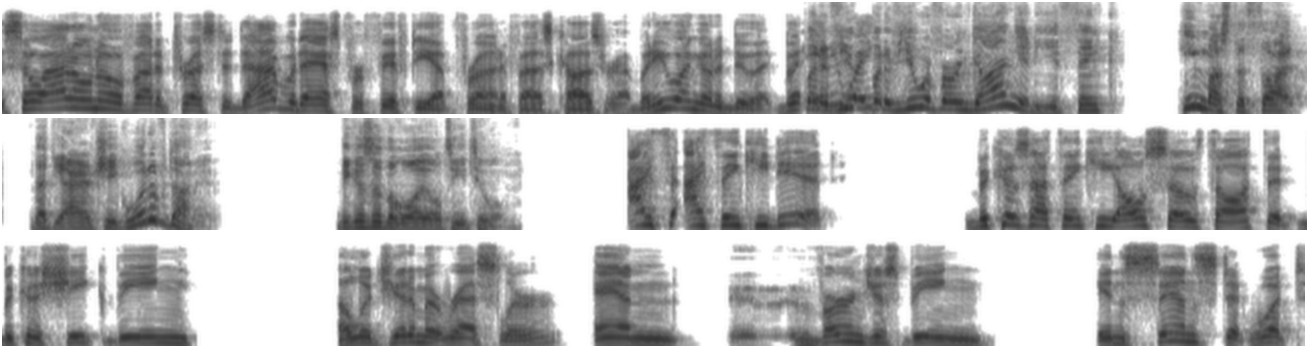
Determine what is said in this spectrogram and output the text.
So I don't know if I'd have trusted. I would ask for fifty up front if I was Khosrow, but he wasn't going to do it. But, but anyway, if you but if you were Verne Gagne, do you think he must have thought that the Iron Sheik would have done it because of the loyalty to him? I th- I think he did because I think he also thought that because Sheik being a legitimate wrestler and uh, Verne just being incensed at what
